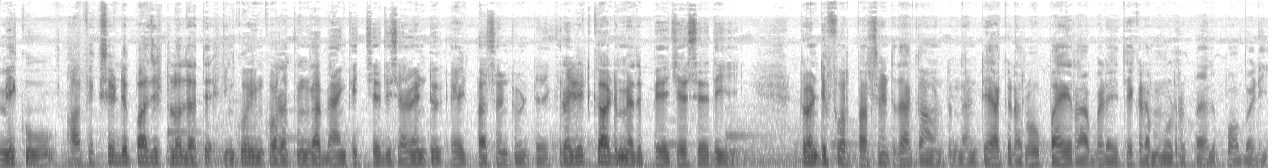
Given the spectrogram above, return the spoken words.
మీకు ఆ ఫిక్స్డ్ డిపాజిట్లో లేకపోతే ఇంకో ఇంకో రకంగా బ్యాంక్ ఇచ్చేది సెవెన్ టు ఎయిట్ పర్సెంట్ ఉంటే క్రెడిట్ కార్డు మీద పే చేసేది ట్వంటీ ఫోర్ పర్సెంట్ దాకా ఉంటుంది. అంటే అక్కడ రూపాయి రాబడి అయితే ఇక్కడ మూడు రూపాయలు పోబడి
